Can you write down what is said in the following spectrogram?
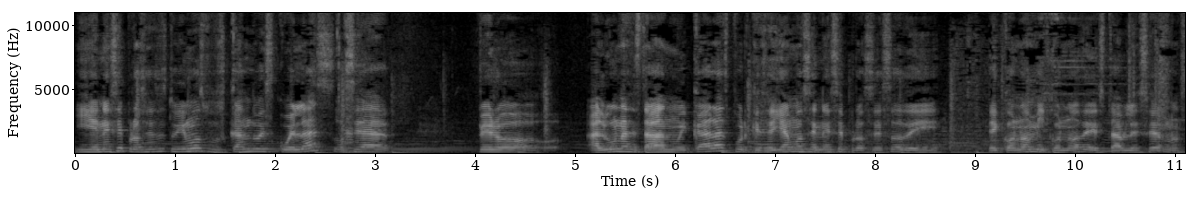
Y en ese proceso estuvimos buscando escuelas, o Ajá. sea, pero algunas estaban muy caras porque Ah. seguíamos en ese proceso de económico, ¿no? De establecernos.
